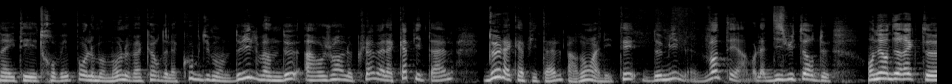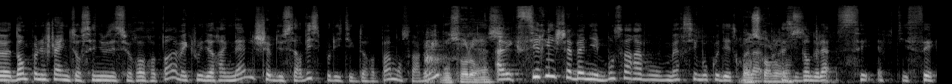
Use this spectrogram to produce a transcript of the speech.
n'a été trouvé pour le moment. Le vainqueur de la Coupe du Monde 2022 a rejoint le club à la capitale, de la capitale, pardon, à l'été 2021. Voilà, 18h02. On est en direct euh, dans Punchline sur CNews et sur Europe 1 avec Louis de Ragnel, chef du service politique d'Europe 1. Bonsoir Louis. Bonsoir Laurence. Avec Cyril Chabanier. Bonsoir à vous. Merci beaucoup d'être là, président de la CFTC.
